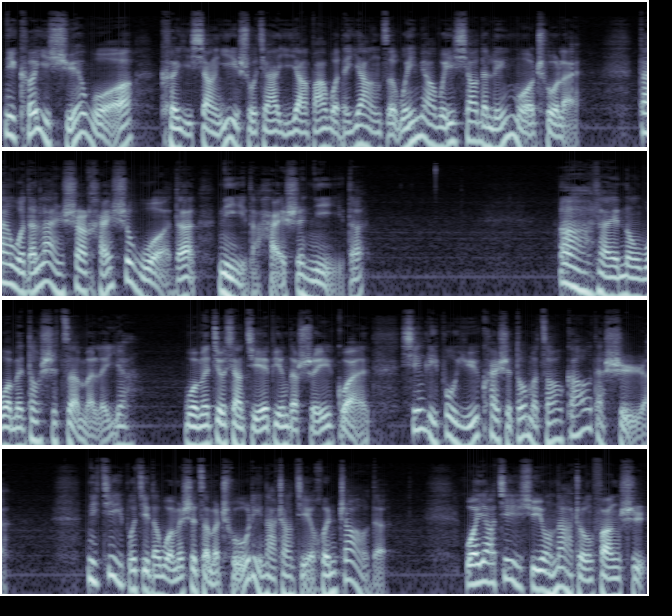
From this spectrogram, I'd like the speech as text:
你可以学我。”可以像艺术家一样把我的样子惟妙惟肖的临摹出来，但我的烂事儿还是我的，你的还是你的。啊，莱农，我们都是怎么了呀？我们就像结冰的水管，心里不愉快是多么糟糕的事啊！你记不记得我们是怎么处理那张结婚照的？我要继续用那种方式。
